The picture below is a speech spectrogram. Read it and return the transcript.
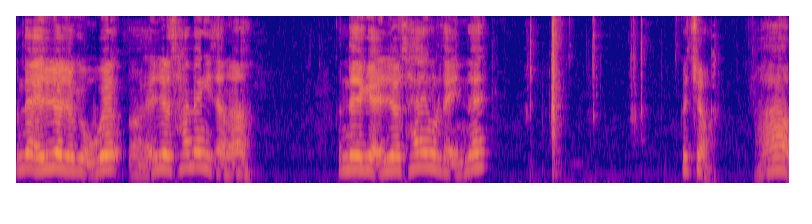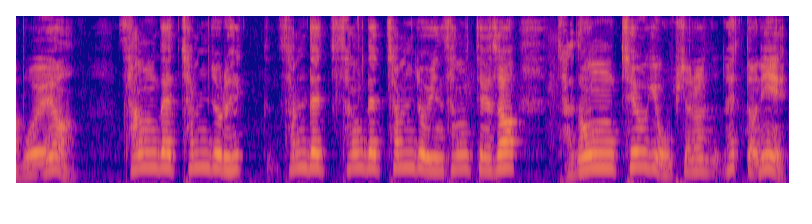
근데 L열 여기 5행 어, L열 3행이잖아. 근데 여기 L열 4행으로 돼 있네? 그쵸? 아 뭐예요? 상대 참조를 했, 3대 상대 참조인 상태에서 자동 채우기 옵션을 했더니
